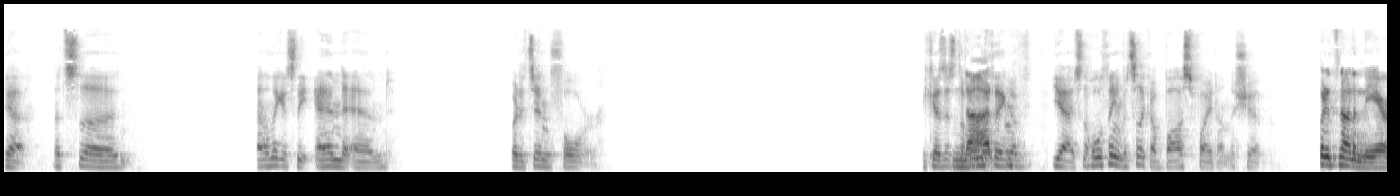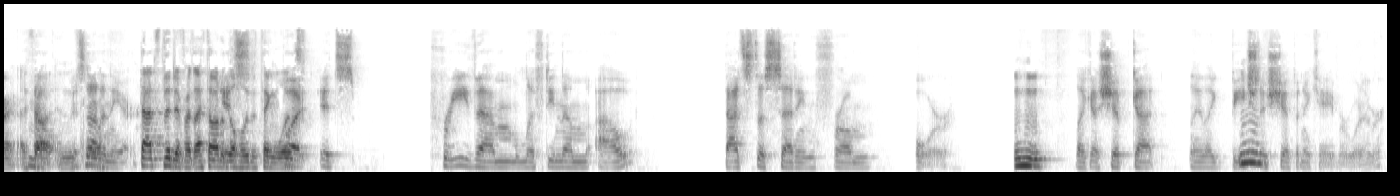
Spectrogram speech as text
Yeah, that's the. I don't think it's the end end, but it's in four. Because it's the whole thing of yeah, it's the whole thing of it's like a boss fight on the ship. But it's not in the air. I No, thought. in it's not in the air. That's the difference. I thought the whole thing was. but it's pre them lifting them out. That's the setting from four. Mhm. Like a ship got they like beached Mhm. a ship in a cave or whatever.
